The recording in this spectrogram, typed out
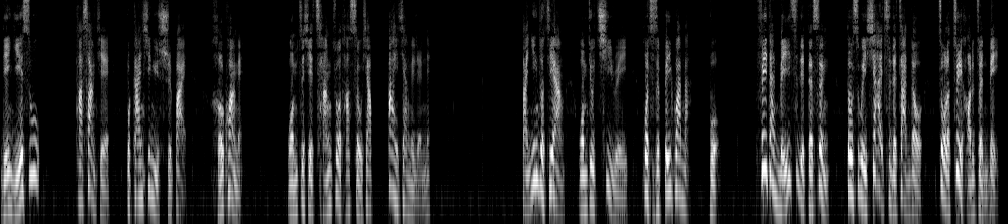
连耶稣，他尚且不甘心于失败，何况呢？我们这些常做他手下。败将的人呢？但因着这样，我们就气馁或者是悲观吗？不，非但每一次的得胜都是为下一次的战斗做了最好的准备，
